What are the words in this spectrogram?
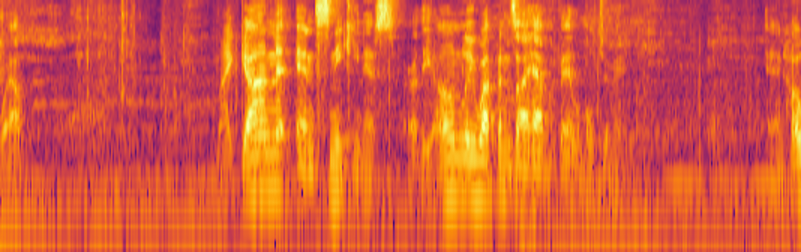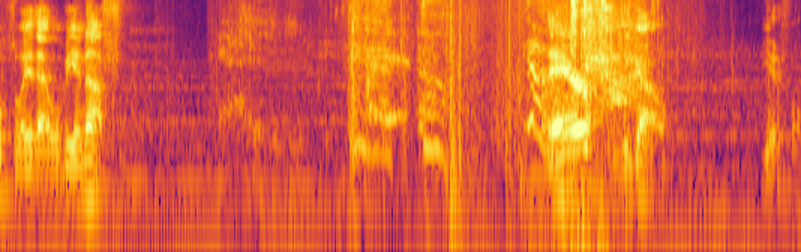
Well. My gun and sneakiness are the only weapons I have available to me. And hopefully that will be enough. There we go. Beautiful.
